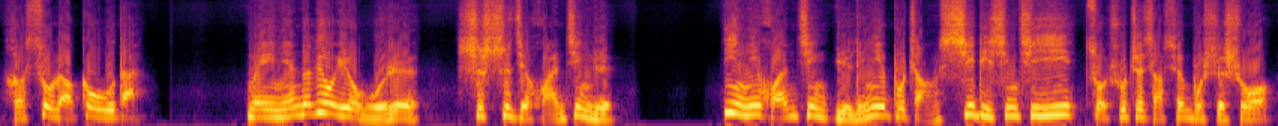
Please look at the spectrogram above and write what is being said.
和塑料购物袋。每年的六月五日是世界环境日。印尼环境与林业部长西蒂星期一做出这项宣布时说：“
